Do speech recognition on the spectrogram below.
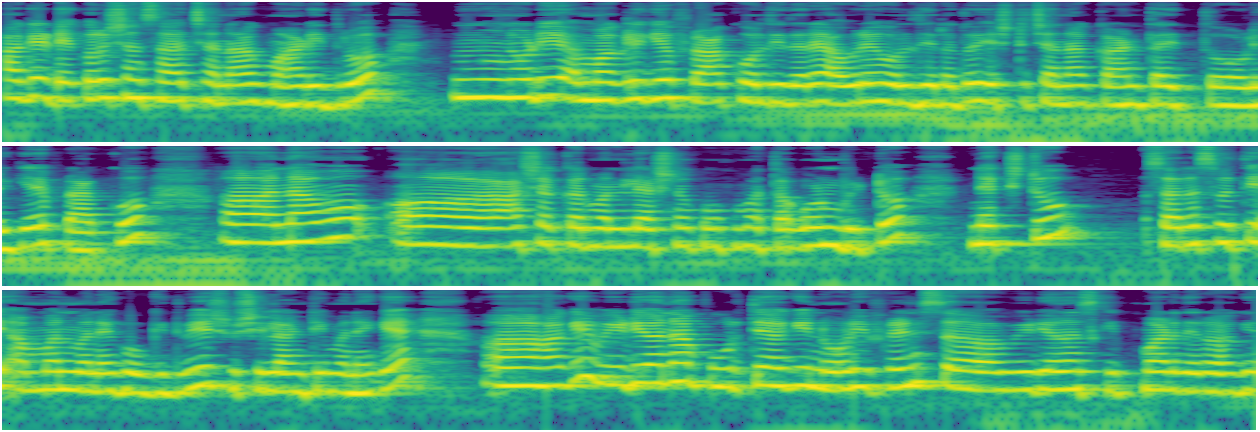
ಹಾಗೆ ಡೆಕೋರೇಷನ್ ಸಹ ಚೆನ್ನಾಗಿ ಮಾಡಿದ್ರು. ನೋಡಿ, ಮಗಳಿಗೆ ಫ್ರಾಕ್ ಹೊಲ್ದಿದ್ದಾರೆ ಅವರೇ ಹೊಲ್ದಿರೋದು. ಎಷ್ಟು ಚೆನ್ನಾಗಿ ಕಾಣ್ತಾ ಇತ್ತು ಅವಳಿಗೆ ಫ್ರಾಕು ನಾವು ಆಶಕ್ಕರ್ ಮನೇಲಿ ಅರ್ಶಿನ ಕುಂಕುಮ ತಗೊಂಡ್ಬಿಟ್ಟು ನೆಕ್ಸ್ಟು ಸರಸ್ವತಿ ಅಮ್ಮನ ಮನೆಗೆ ಹೋಗಿದ್ವಿ, ಸುಶೀಲ ಆಂಟಿ ಮನೆಗೆ. ಹಾಗೆ ವಿಡಿಯೋನ ಪೂರ್ತಿಯಾಗಿ ನೋಡಿ ಫ್ರೆಂಡ್ಸ್ ವಿಡಿಯೋನ ಸ್ಕಿಪ್ ಮಾಡದಿರೋ ಹಾಗೆ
